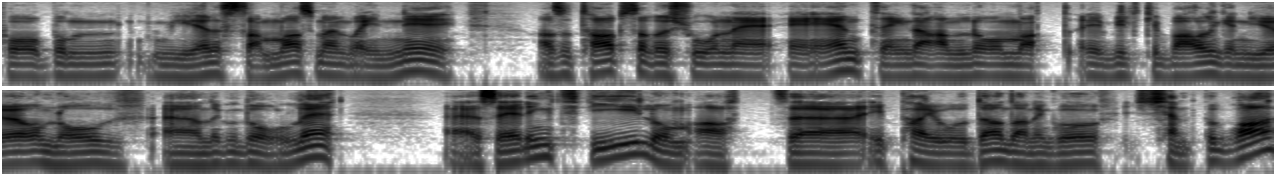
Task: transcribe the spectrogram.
på, på mye av det samme som en var inne i. Altså Tapsaversjon er én ting. Det handler om at hvilke valg en gjør når uh, det går dårlig. Uh, så er det ingen tvil om at uh, i perioder der det går kjempebra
